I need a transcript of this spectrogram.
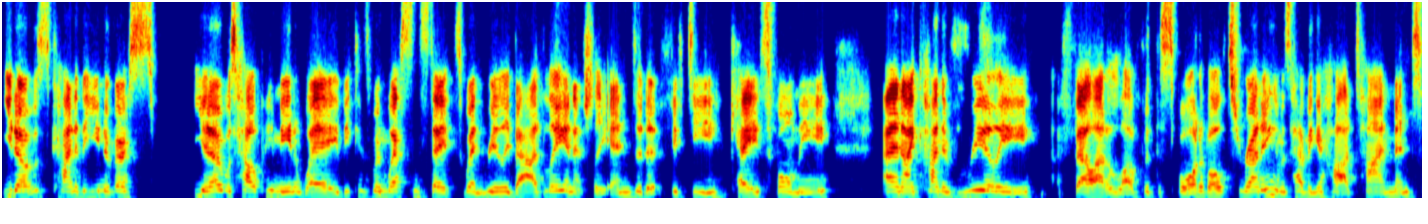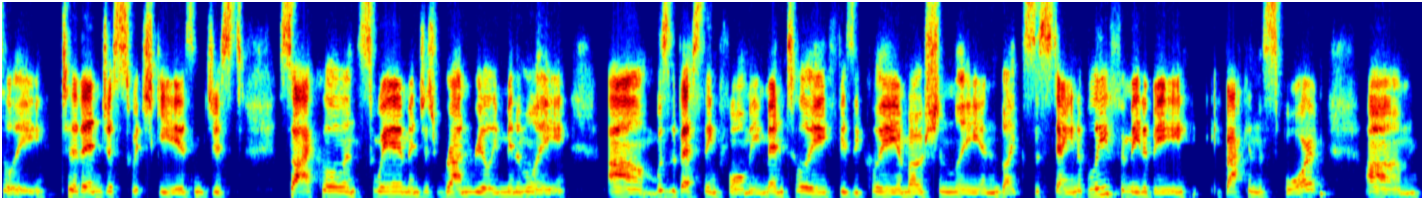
you know, it was kind of the universe you know, was helping me in a way because when Western States went really badly and actually ended at 50 Ks for me, and I kind of really fell out of love with the sport of ultra running and was having a hard time mentally to then just switch gears and just cycle and swim and just run really minimally um, was the best thing for me mentally, physically, emotionally, and like sustainably for me to be back in the sport. Um,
